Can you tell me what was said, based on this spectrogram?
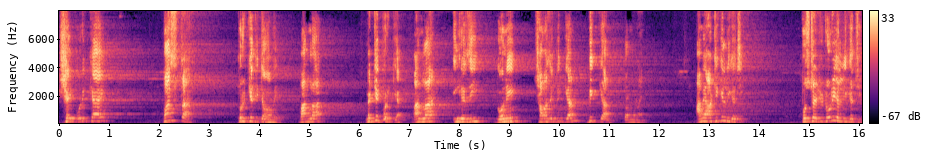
সেই পরীক্ষায় পাঁচটা পরীক্ষা দিতে হবে। বাংলা মেট্রিক পরীক্ষা। বাংলা, ইংরেজি, গণিত, সামাজিক বিজ্ঞান বিজ্ঞান, ধর্ম নাই। আমি আর্টিকেল লিখেছি পোস্ট এডিটোরিয়াল লিখেছি।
